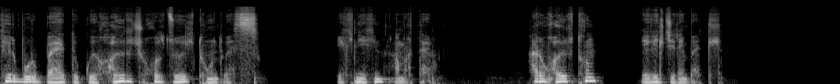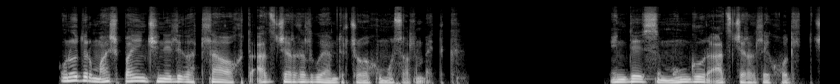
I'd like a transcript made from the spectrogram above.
тэр бүр байдаггүй хоёр чухал зүйл түүнд байсан. Эхнийх нь амар тайван. Харин хоёр дахь нь эгэл жирийн байдал. Өнөөдөр маш баян чинэлэг атлаа огт аз жаргалгүй амьдарч байгаа хүмүүс олон байдаг. Эндээс мөнгөөр аз жаргалыг худалдаж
